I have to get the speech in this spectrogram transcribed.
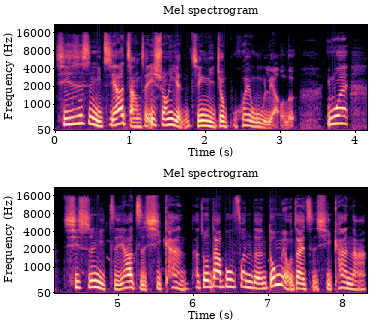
其实是你只要长着一双眼睛，你就不会无聊了，因为。其实你只要仔细看，他说大部分的人都没有在仔细看呐。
